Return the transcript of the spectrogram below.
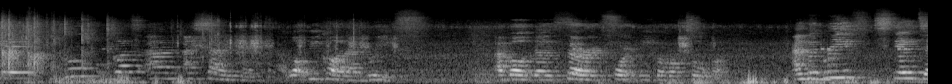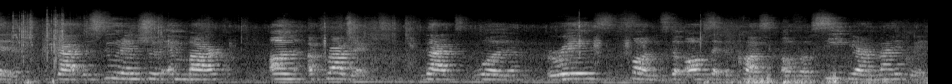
The group got an assignment, what we call a brief about the third, fourth week of October. And the brief stated that the students should embark on a project that would raise funds to offset the cost of a CPR mannequin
